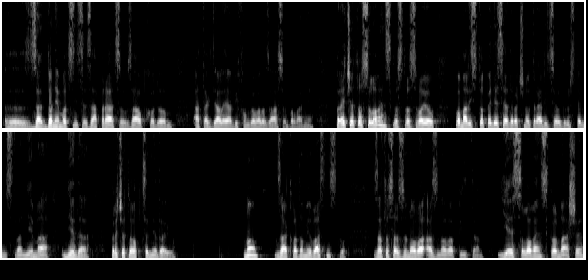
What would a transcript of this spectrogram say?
e, do nemocnice za prácou, za obchodom, a tak ďalej, aby fungovalo zásobovanie. Prečo to Slovensko s tou svojou pomaly 150-ročnou tradíciou družstevníctva nemá, nedá? Prečo to obce nedajú? No, základom je vlastníctvo. Za to sa znova a znova pýtam. Je Slovensko naše?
